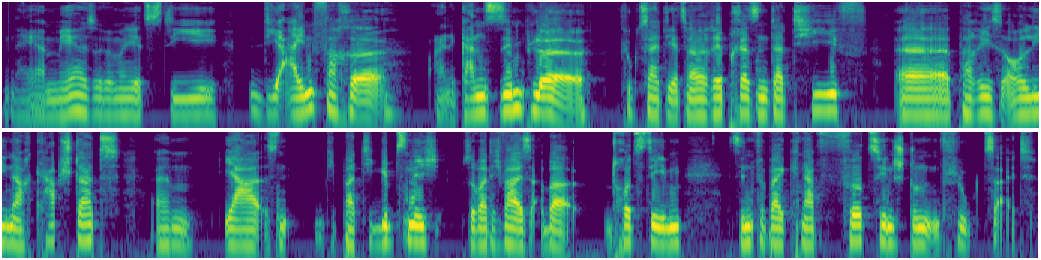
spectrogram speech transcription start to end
Naja, mehr. Also wenn man jetzt die, die einfache, eine ganz simple Flugzeit jetzt mal repräsentativ äh, Paris-Orly nach Kapstadt. Ähm, ja, es, die Partie gibt's nicht, soweit ich weiß, aber trotzdem sind wir bei knapp 14 Stunden Flugzeit.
